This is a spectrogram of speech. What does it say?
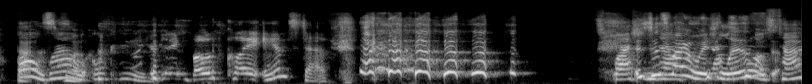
oh wow, what, okay, you're getting both Clay and Steph. it's just my wish list. Coast, huh?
